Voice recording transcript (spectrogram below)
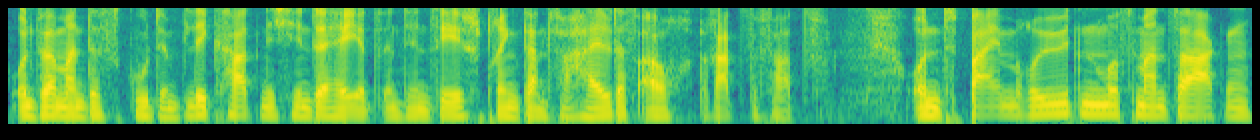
und wenn man das gut im Blick hat, nicht hinterher jetzt in den See springt, dann verheilt das auch ratzefatz. Und beim Rüden muss man sagen,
